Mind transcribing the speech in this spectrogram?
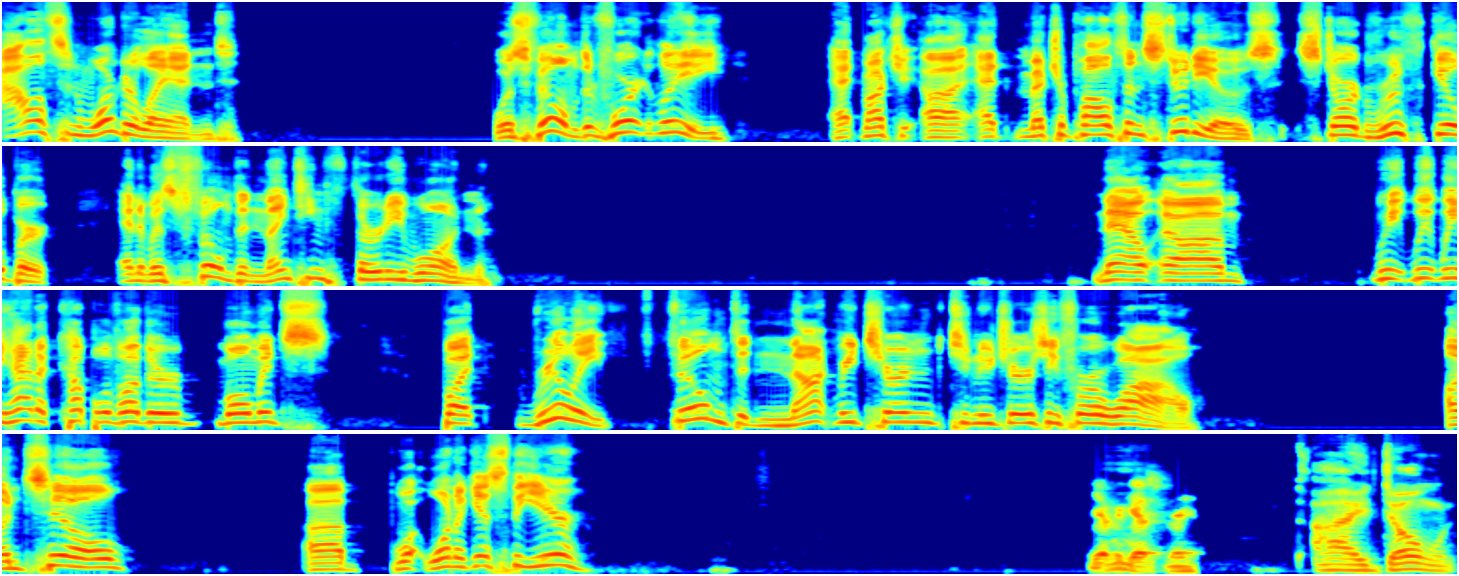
Alice in Wonderland was filmed in Fort Lee at, Mach- uh, at Metropolitan Studios, starred Ruth Gilbert, and it was filmed in 1931. Now, um, we, we, we had a couple of other moments, but really, film did not return to New Jersey for a while until, uh, what, want to guess the year? You ever guess me? I don't.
